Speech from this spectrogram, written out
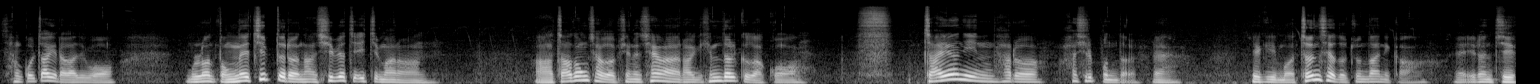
산골짜기라 가지고 물론 동네 집들은 한 10여 채 있지만은 아, 자동차가 없이는 생활하기 힘들 것 같고 자연인 하러 하실 분들 예, 여기 뭐 전세도 준다니까 예, 이런 집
